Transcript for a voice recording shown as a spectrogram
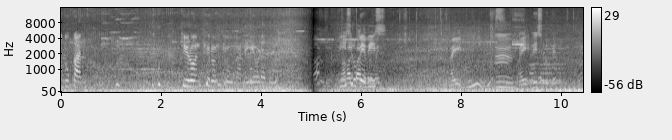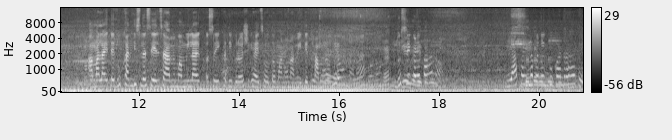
तो दुकान. फिरून फिरून घेऊन आले एवढा दूर वीस रुपये वीस. वीस रुपये. आम्हाला इथे दुकान दिसलं सेलचं. आम्ही मम्मीला एक- असं एखादी ब्रश घ्यायचं होतं म्हणून आम्ही इथे थांबलो. घेऊन? दुसरीकडे पहा ना. या साईडला पण एक दुकान राहते.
